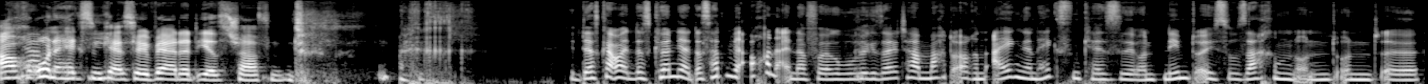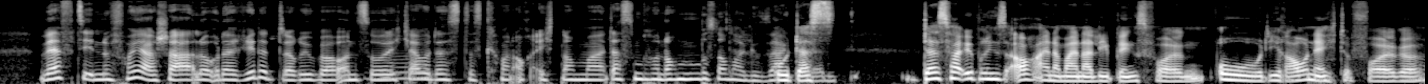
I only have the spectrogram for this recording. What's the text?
Auch Ja, ohne die- Hexenkessel werdet ihr es schaffen. Das kann man, das können ja, das hatten wir auch in einer Folge, wo wir gesagt haben, macht euren eigenen Hexenkessel und nehmt euch so Sachen und, und äh, werft sie in eine Feuerschale oder redet darüber und so. Ich glaube, das, das kann man auch echt nochmal, das muss man noch, muss noch mal gesagt Oh, das, werden. das war übrigens auch eine meiner Lieblingsfolgen. Oh, die Rauhnächte-Folge.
